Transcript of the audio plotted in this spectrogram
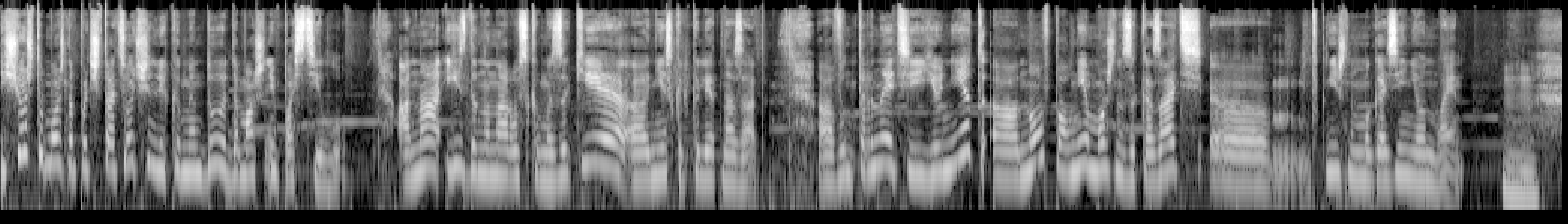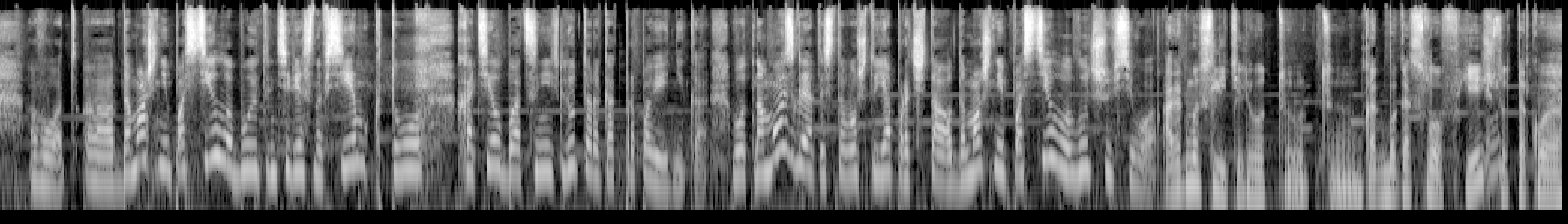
Еще что можно почитать, очень рекомендую домашнюю пастилу. Она издана на русском языке несколько лет назад. А, в интернете ее нет, а, но вполне можно заказать э, в книжном магазине онлайн. Угу. Вот. Э, Домашние постилы будет интересно всем, кто хотел бы оценить Лютера как проповедника. Вот, на мой взгляд, из того, что я прочитала, домашние постилы лучше всего. А как мыслитель, вот, вот э, как богослов, есть что-то такое?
